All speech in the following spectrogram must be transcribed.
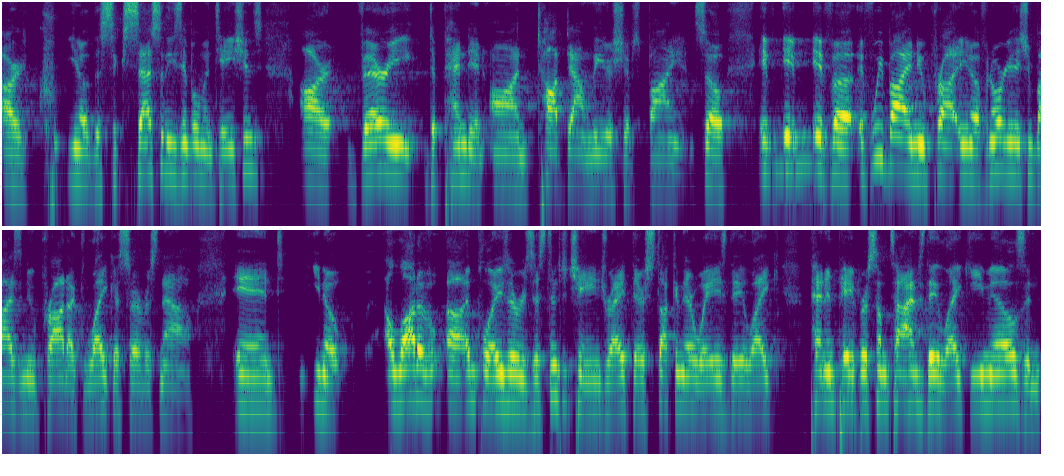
are you know the success of these implementations are very dependent on top-down leadership's buy-in. So if if mm-hmm. if uh, if we buy a new product, you know, if an organization buys a new product like a ServiceNow, and you know a lot of uh, employees are resistant to change right? They're stuck in their ways. They like pen and paper sometimes. They like emails. And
